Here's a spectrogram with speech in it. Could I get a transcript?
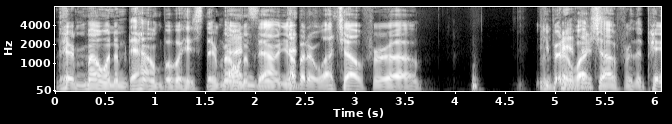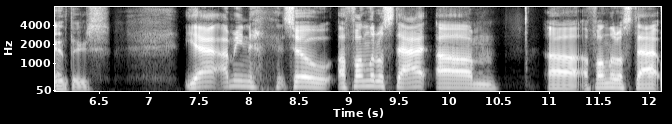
They're mowing them down, boys. They're mowing them down. Y'all that- better watch out for. uh You better watch out for the Panthers. Yeah, I mean, so a fun little stat. Um, uh, a fun little stat.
